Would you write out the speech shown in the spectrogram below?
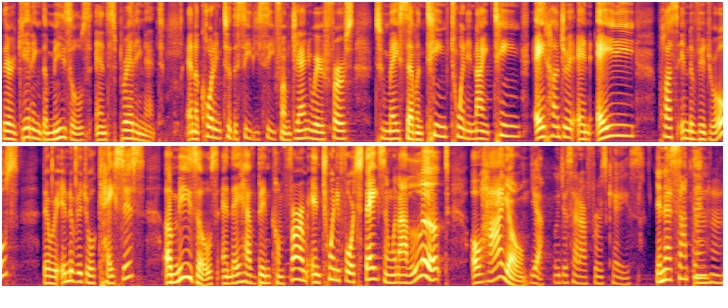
they're getting the measles and spreading it. And according to the CDC from January 1st to May 17th, 2019, 880 plus individuals, there were individual cases of measles and they have been confirmed in 24 states and when I looked, Ohio. Yeah, we just had our first case. Isn't that something? Mm-hmm.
